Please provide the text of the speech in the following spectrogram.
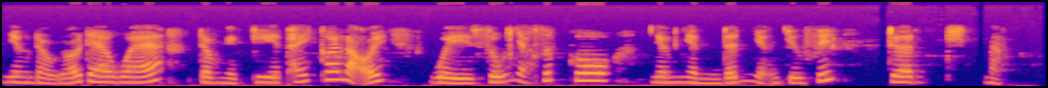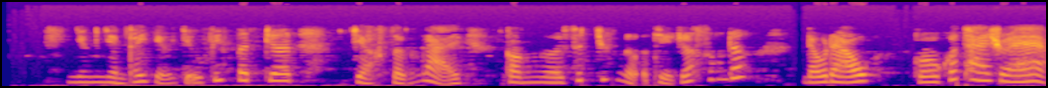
nhưng đầu gối đau quá, đồng nghiệp kia thấy có lỗi, quỳ xuống nhặt giúp cô, nhưng nhìn đến những chữ viết trên mặt. Nhưng nhìn thấy những chữ viết bên trên, chợt sững lại, còn người xích chút nữa thì rớt xuống đất. Đậu đậu, cô có thai rồi à?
